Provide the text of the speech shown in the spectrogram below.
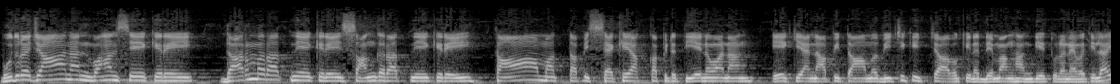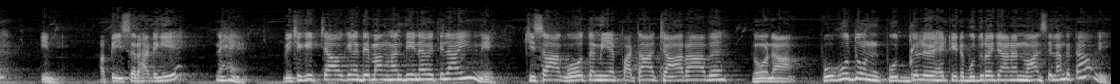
බුදුරජාණන් වහන්සේ කෙරෙයි ධර්මරත්නය කෙරෙයි සංගරත්නය කෙරෙයි තාමත් අපි සැකයක් අපිට තියෙනවනං ඒ කියන්න අපි තාම විචිකිච්චාව කියන දෙමං හන්දිය තුළ නැවතිලයි ඉන්නේ. අපි ඉසරහට ගිය නැහැ. විචිකිච්චාව කියන දෙමං හන්දිය නැවතිලා ඉන්නේ. කිසා ගෝතමිය පටාචාරාව නෝනා පුහුදුන් පුද්ගලය හැටියට බුදුරජාණන් වහන්සේ ළඟටාවේ.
